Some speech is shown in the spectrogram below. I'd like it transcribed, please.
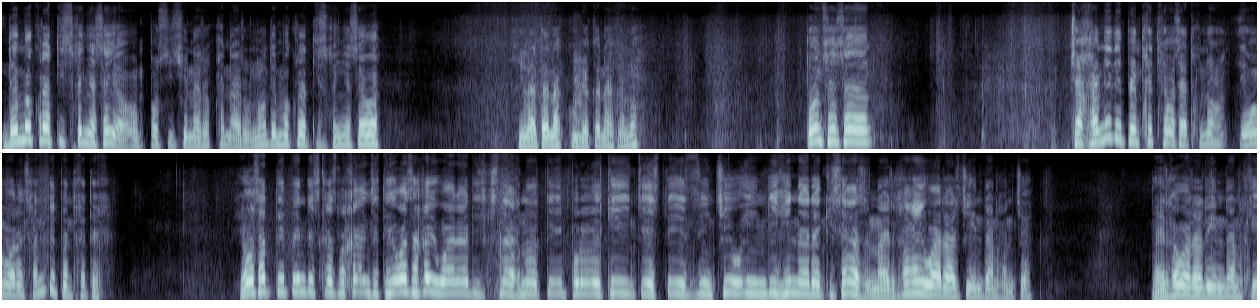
democratisqa ñasaya oposicionario qanaru no democratisqa ñasawa hilatana Culiacanaka no. Entonces chaqa ni dependejika hiwasataq no Evo Morales ni dependejitaq Yawsatipin descaspajanchik wasaqay warariksnaq que kinchi este sinchiw indigenara quizás nayrajay wararchintanja nayraj wararintanja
